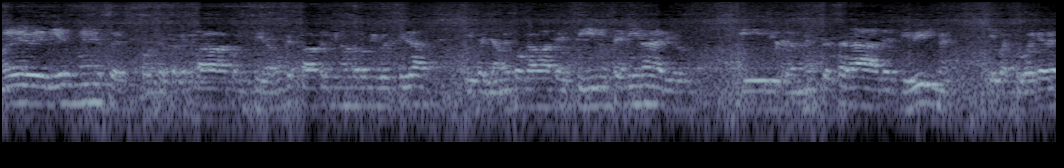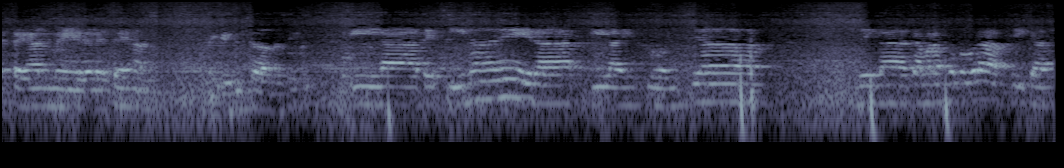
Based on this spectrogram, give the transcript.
nueve, diez meses, porque estaba, coincidimos que estaba terminando la universidad y pues ya me tocaba tesis y seminario y realmente eso era decidirme y pues tuve que despegarme de la escena. ¿En qué hiciste la tesis? La tesina era la influencia de la cámara fotográfica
